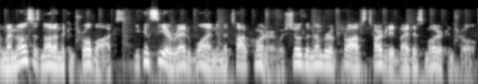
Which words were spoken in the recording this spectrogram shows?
When my mouse is not on the control box, you can see a red 1 in the top corner, which shows the number of props targeted by this motor control.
